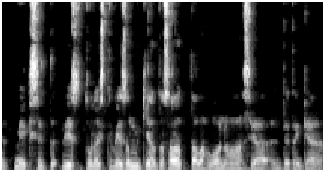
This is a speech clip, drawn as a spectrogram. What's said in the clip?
Että miksi turistiviisumin kielto saattaa olla huono asia, en tietenkään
